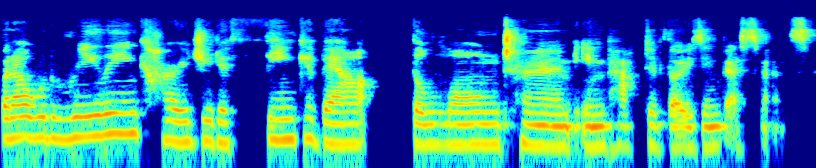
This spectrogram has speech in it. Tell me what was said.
But I would really encourage you to think about the long term impact of those investments.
